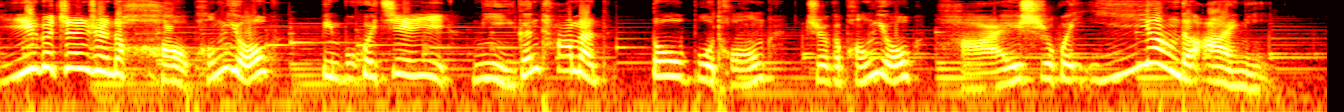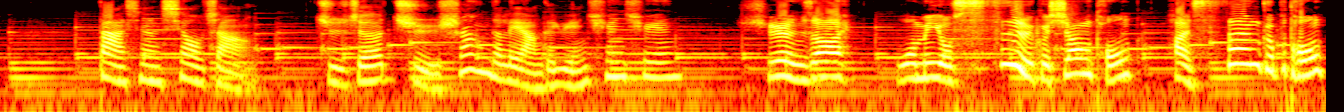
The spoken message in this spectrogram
一个真正的好朋友并不会介意你跟他们都不同，这个朋友还是会一样的爱你。大象校长指着纸上的两个圆圈圈。现在我们有四个相同和三个不同，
